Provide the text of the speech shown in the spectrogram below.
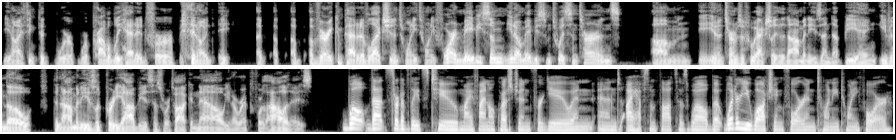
you know, I think that we're we're probably headed for you know a, a, a, a very competitive election in 2024, and maybe some you know maybe some twists and turns um, you know, in terms of who actually the nominees end up being, even though the nominees look pretty obvious as we're talking now, you know, right before the holidays. Well, that sort of leads to my final question for you, and and I have some thoughts as well. But what are you watching for in 2024?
